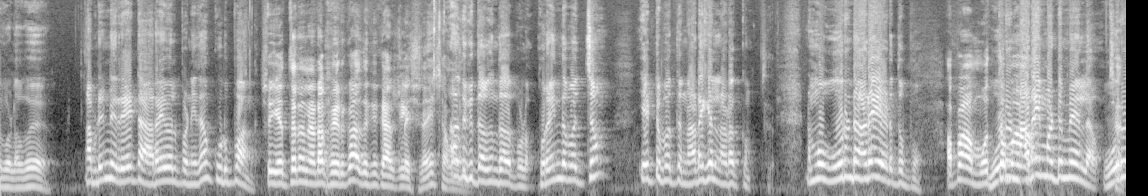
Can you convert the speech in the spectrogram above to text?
இவ்வளவு அப்படின்னு ரேட்டை அரைவல் பண்ணி தான் கொடுப்பாங்க. ஸோ எத்தனை நடை போயிருக்கோ அதுக்கு கால்குலேஷன் அதுக்கு தகுந்தாற் போல. குறைந்தபட்சம் எட்டு பத்து நடைகள் நடக்கும். நம்ம ஒரு நடையை எடுத்துப்போம். அப்போ ஒரு மொத்தமாக நடை மட்டுமே இல்ல. ஒரு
